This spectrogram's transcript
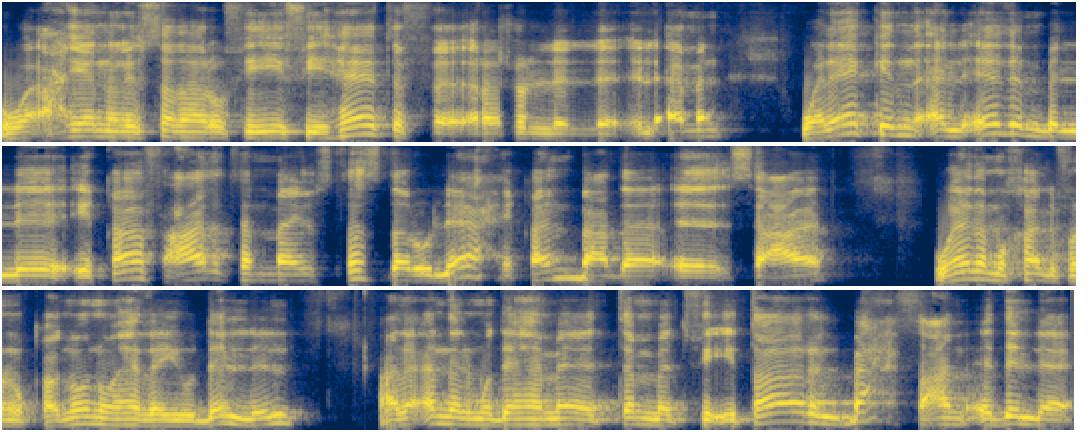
واحيانا يستظهر فيه في هاتف رجل الأمن ولكن الإذن بالإيقاف عادة ما يستصدر لاحقا بعد ساعات. وهذا مخالف للقانون وهذا يدلل على أن المداهمات تمت في إطار البحث عن أدلة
